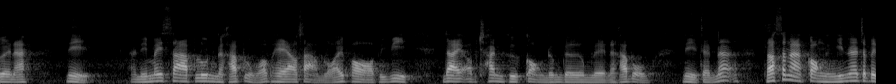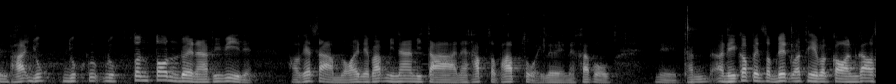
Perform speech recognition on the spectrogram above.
ด้วยนะ นี่ อันนี้ไม่ทราบรุ่นนะครับหลวงพ่อแพรเอา300 พอพี่ๆได้ออปชั่นคือกล่องเดิมๆเลยนะครับผมนี่แต่น่าลักษณะกล่องอย่างนี้น่าจะเป็นพระยุคยุคยุคต้นๆด้วยนะพี่ๆเนี่ยเอาแค่ 300เนี่ยครับมีหน้ามีตานะครับสภาพสวยเลยนะครับผมนี่ท่านอันนี้ก็เป็นสมเด็จวัดเทวกรก็เอา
